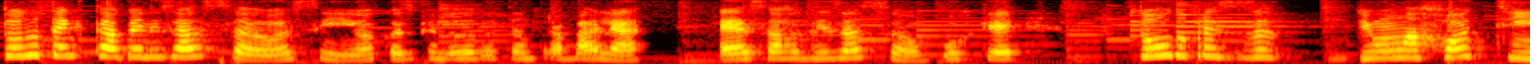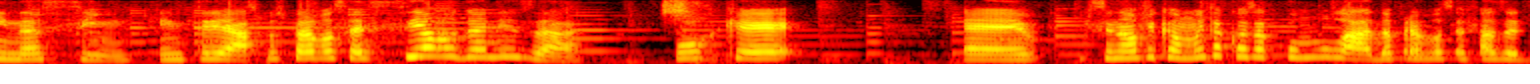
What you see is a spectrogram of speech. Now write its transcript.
Tudo tem que ter organização, assim. Uma coisa que eu ainda tô tentando trabalhar é essa organização. Porque tudo precisa de uma rotina, assim, entre aspas, para você se organizar. Sim. Porque é, senão fica muita coisa acumulada para você fazer.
